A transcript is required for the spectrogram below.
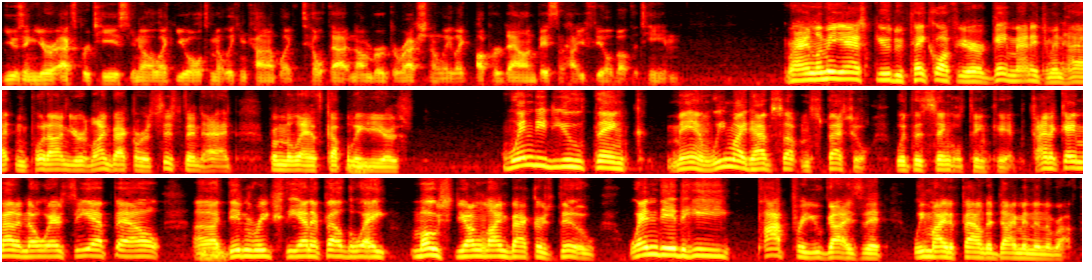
using your expertise, you know, like you ultimately can kind of like tilt that number directionally, like up or down based on how you feel about the team. Ryan, let me ask you to take off your game management hat and put on your linebacker assistant hat from the last couple of mm-hmm. years. When did you think, man, we might have something special with this Singleton kid? Kind of came out of nowhere, CFL, uh, mm-hmm. didn't reach the NFL the way most young linebackers do. When did he pop for you guys that we might have found a diamond in the rough?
